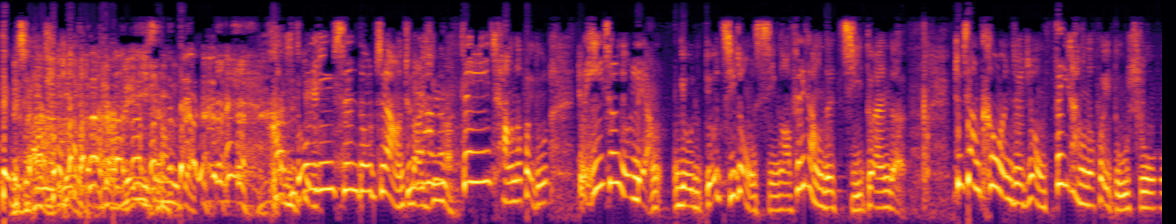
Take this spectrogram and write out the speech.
对不起，没医生都这样，很多医生都这样，就是他们非常的会读。就医生有两有有几种型啊，非常的极端的，就像柯文哲这种非常的会读书，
